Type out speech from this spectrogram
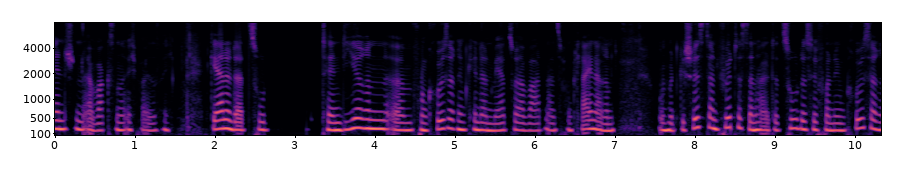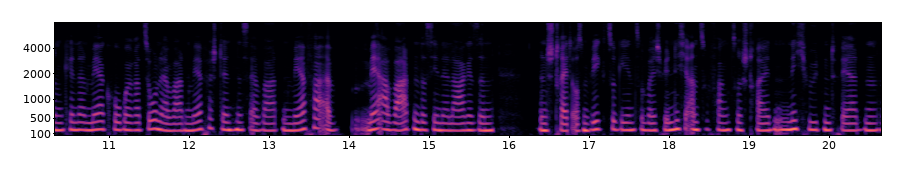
Menschen, Erwachsene, ich weiß es nicht, gerne dazu tendieren, ähm, von größeren Kindern mehr zu erwarten als von kleineren. Und mit Geschwistern führt es dann halt dazu, dass wir von den größeren Kindern mehr Kooperation erwarten, mehr Verständnis erwarten, mehr, mehr erwarten, dass sie in der Lage sind, einen Streit aus dem Weg zu gehen, zum Beispiel nicht anzufangen zu streiten, nicht wütend werden.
